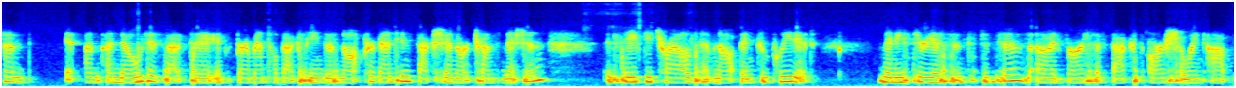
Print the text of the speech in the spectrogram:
And a note is that the experimental vaccine does not prevent infection or transmission, and safety trials have not been completed. Many serious instances of adverse effects are showing up.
